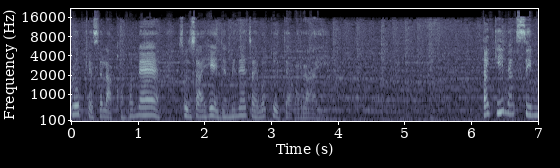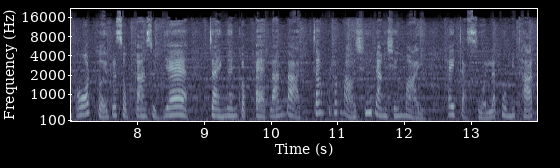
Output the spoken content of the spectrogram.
รูปแกะสลักของพระแม่ ส่วนสาเหตุยังไม่แน่ใจว่าเกิดจากอะไร ตักกี้แม็กซิมโพสเผยประสบการณ์สุดแย่ จ่ายเงินกว่า 8 ล้านบาท จ้างผู้รับเหมาชื่อดังเชียงใหม่ ให้จัดสวนและภูมิทัศน์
